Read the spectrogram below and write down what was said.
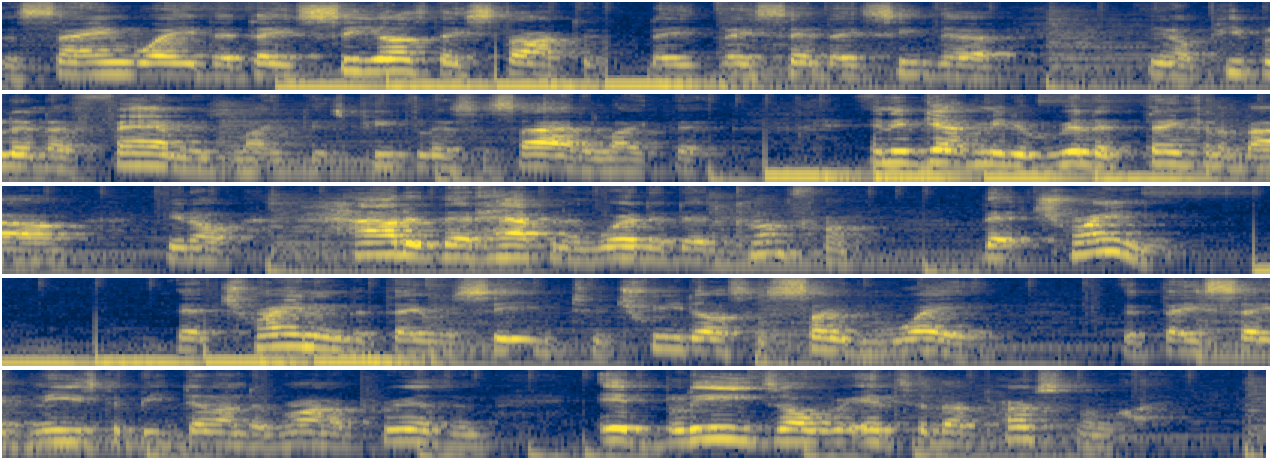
the same way that they see us. They start to, they, they said they see the you know, people in their families like this, people in society like that. And it got me to really thinking about, you know, how did that happen and where did that come from? That training, that training that they received to treat us a certain way that they say needs to be done to run a prison, it bleeds over into their personal life.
